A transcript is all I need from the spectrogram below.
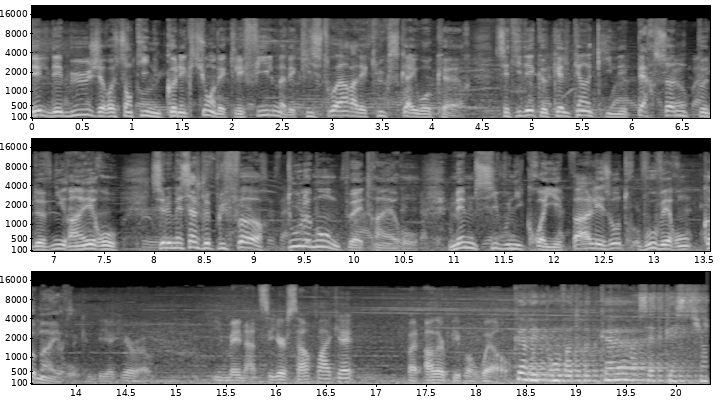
Dès le début, j'ai ressenti une connexion avec les films, avec l'histoire, avec Luke Skywalker. Cette idée que quelqu'un qui n'est personne peut devenir un héros. C'est le message le plus fort. Tout le monde peut être un héros. Même si vous n'y croyez pas, les autres vous verront comme un héros. can be a hero. You may not see yourself like it, but other people will. Que répond votre cœur à cette question?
